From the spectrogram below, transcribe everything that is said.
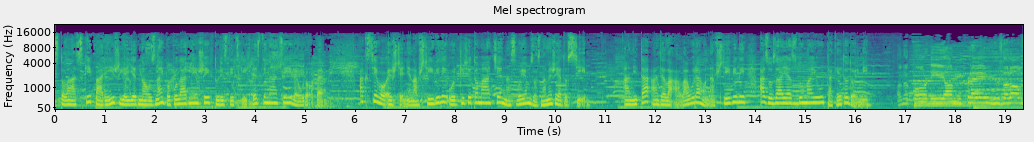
Mesto Laski, Pariž, je jednou z najpopulárnejších turistických destinácií v Európe. Ak ste ho ešte nenavštívili, určite to máte na svojom zozname žiadostí. Anita, Adela a Laura ho navštívili a zo zájazdu majú takéto dojmy. An accordion plays the love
